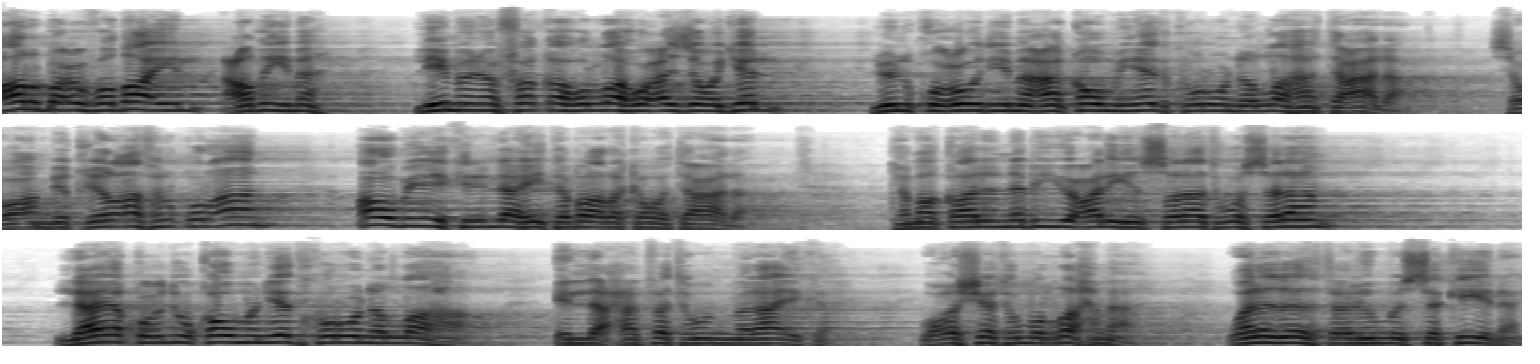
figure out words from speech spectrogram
أربع فضائل عظيمة لمن وفقه الله عز وجل للقعود مع قوم يذكرون الله تعالى سواء بقراءة القرآن أو بذكر الله تبارك وتعالى. كما قال النبي عليه الصلاة والسلام لا يقعد قوم يذكرون الله إلا حفتهم الملائكة وغشيتهم الرحمة ونزلت عليهم السكينة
